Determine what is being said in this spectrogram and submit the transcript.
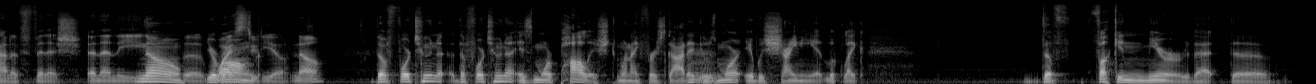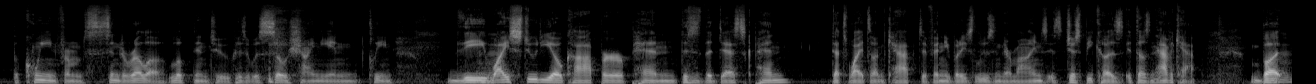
kind of finish, and then the No, the you're Y wrong. Studio no. the Fortuna the Fortuna is more polished when I first got it. It Mm. was more it was shiny. It looked like the f- fucking mirror that the the queen from Cinderella looked into because it was so shiny and clean. The Mm-hmm. Y Studio copper pen, this is the desk pen. That's why it's uncapped if anybody's losing their minds. It's just because it doesn't have a cap. But Mm-hmm.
